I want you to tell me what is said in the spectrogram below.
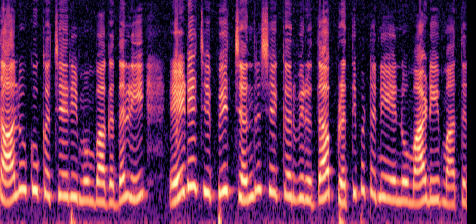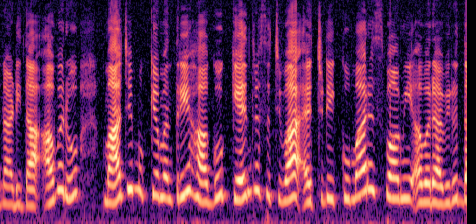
ತಾಲೂಕು ಕಚೇರಿ ಮುಂಭಾಗದಲ್ಲಿ ಎಡಿಜಿಪಿ ಚಂದ್ರಶೇಖರ್ ವಿರುದ್ಧ ಪ್ರತಿಭಟನೆಯನ್ನು ಮಾಡಿ ಮಾತನಾಡಿದ ಅವರು ಮಾಜಿ ಮುಖ್ಯಮಂತ್ರಿ ಹಾಗೂ ಕೇಂದ್ರ ಸಚಿವ ಎಚ್ ಡಿ ಕುಮಾರಸ್ವಾಮಿ ಅವರ ವಿರುದ್ಧ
